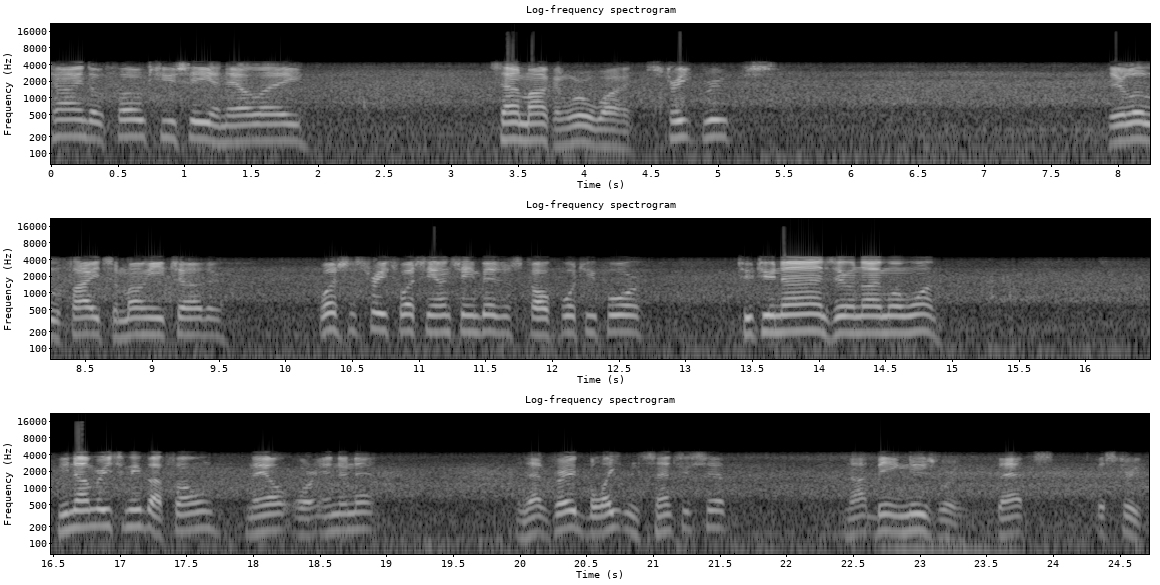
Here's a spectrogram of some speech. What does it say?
kind of folks you see in L.A., Monica, and worldwide, street groups, their little fights among each other. What's the streets? What's the unseen business? Call 424-229-0911. You not reach me by phone, mail, or internet. And that very blatant censorship, not being newsworthy, that's the streets,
